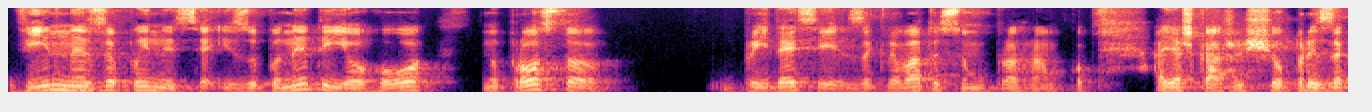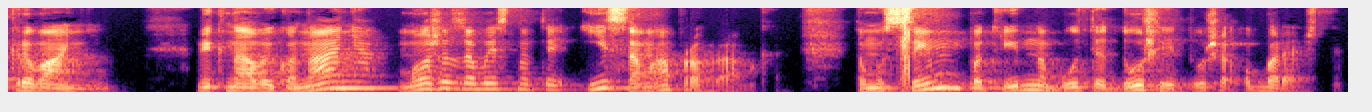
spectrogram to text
він не зупиниться, і зупинити його ну просто прийдеться закривати саму програмку. А я ж кажу, що при закриванні вікна виконання може зависнути і сама програмка. Тому цим потрібно бути дуже і дуже обережним.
